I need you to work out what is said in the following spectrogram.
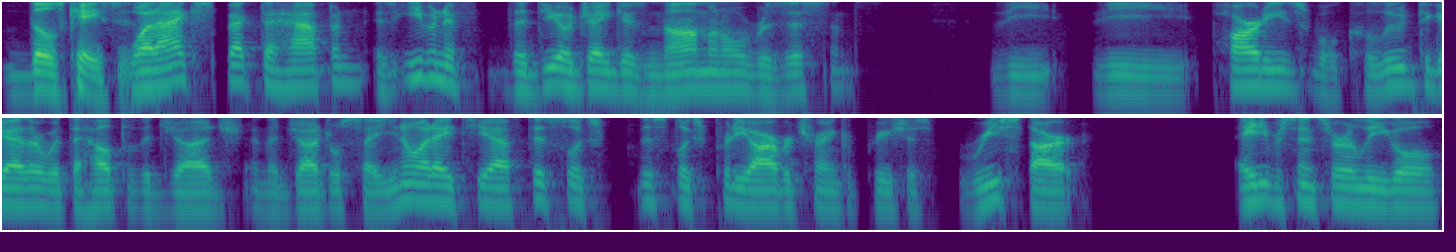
those cases? What I expect to happen is even if the DOJ gives nominal resistance, the the parties will collude together with the help of the judge, and the judge will say, you know what, ATF, this looks this looks pretty arbitrary and capricious. Restart. Eighty percent are illegal.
